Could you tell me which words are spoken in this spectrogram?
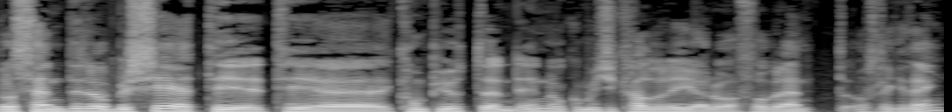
Da sender du beskjed til, til eh, computeren din om hvor mye kalorier du har forbrent og slike ting.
